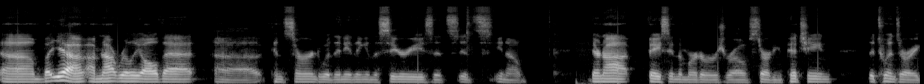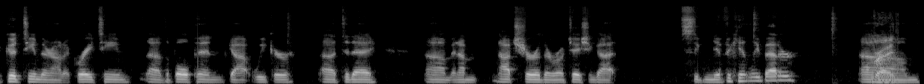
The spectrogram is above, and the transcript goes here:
um, but yeah, I'm not really all that uh, concerned with anything in the series. It's it's you know they're not facing the murderers row of starting pitching. The Twins are a good team. They're not a great team. Uh, the bullpen got weaker uh, today, um, and I'm not sure their rotation got significantly better. Um, right.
